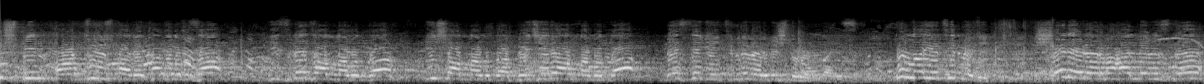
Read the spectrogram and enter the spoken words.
3600 tane kadınımıza hizmet anlamında, iş anlamında, beceri anlamında meslek eğitimini vermiş durumdayız. Bununla yetinmedik. Şenevler mahallemizde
